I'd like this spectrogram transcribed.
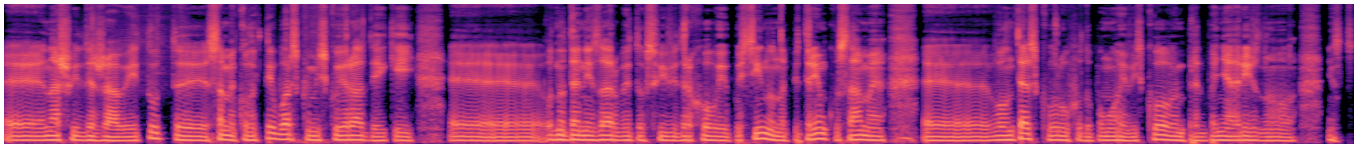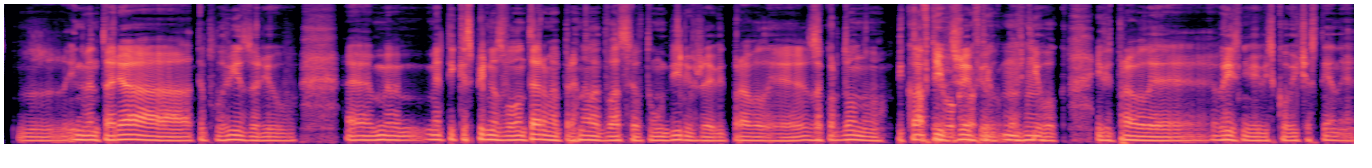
е, нашої держави. І тут е, саме колектив Барської міської ради, який е, одноденний заробіток свій відраховує постійно на підтримку саме е, волонтерського руху, допомоги військовим, придбання різного інвентаря, тепловізорів. Е, ми, ми тільки спільно з волонтерами пригнали 20 автомобілів, вже відправили за кордону пікапів, Автівок, джипів, автів- мгм. автівок і відправили в різні військові частини.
